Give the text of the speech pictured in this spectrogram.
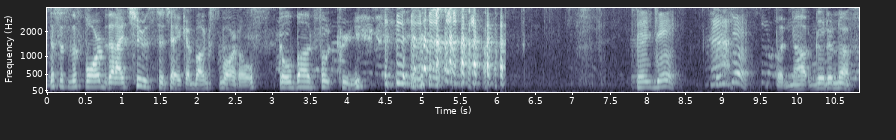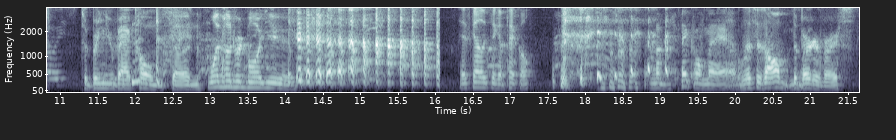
This is the form that I choose to take amongst mortals. Goldbond foot cream. But not good enough to bring you back home, son. 100 more years. this guy looks like a pickle. I the pickle man. This is all the burger verse.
